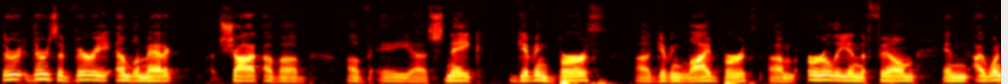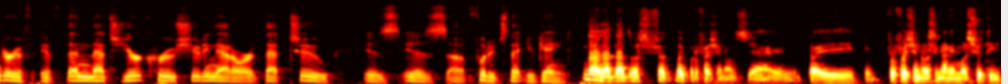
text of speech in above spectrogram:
There there's a very emblematic shot of a of a uh, snake giving birth uh, giving live birth um, early in the film, and I wonder if, if then that's your crew shooting that, or that too is is uh, footage that you gained. No, that that was shot by professionals. Yeah, by professionals in animal shooting.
